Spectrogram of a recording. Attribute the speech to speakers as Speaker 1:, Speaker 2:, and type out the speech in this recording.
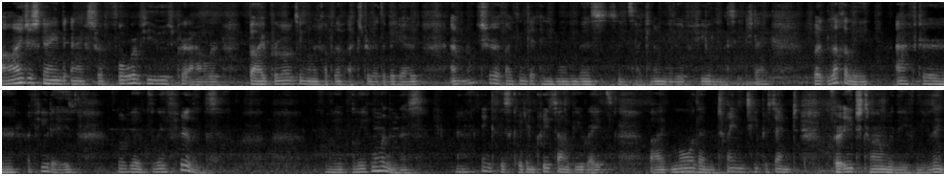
Speaker 1: I just gained an extra 4 views per hour by promoting on a couple of extra other videos. I'm not sure if I can get any more than this, since I can only leave a few links each day. But luckily, after a few days, we'll be able to leave fewer links. We'll be able to leave more than this. And I think this could increase our view rates by more than 20% for each time we leave new links.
